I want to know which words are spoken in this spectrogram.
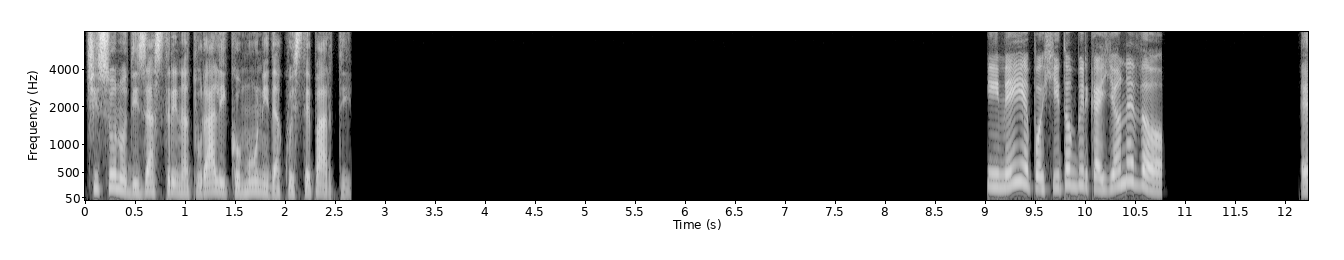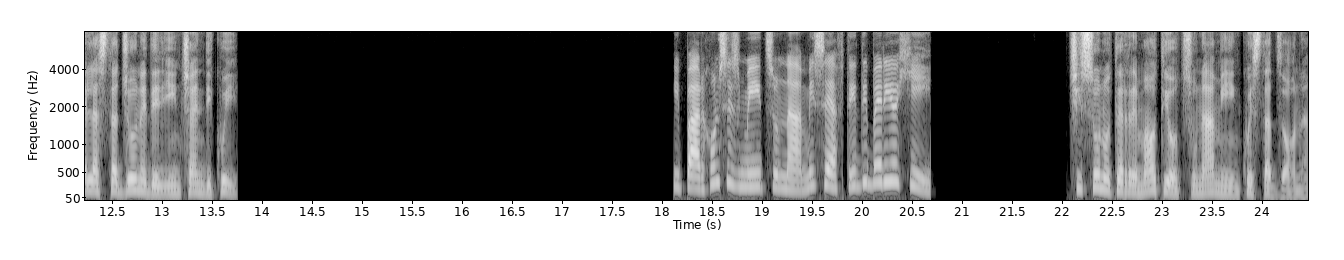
Ci sono disastri naturali comuni da queste parti? Είναι η εποχή των πυρκαγιών εδώ. È la stagione degli incendi qui? Υπάρχουν σεισμοί ή τσουνάμι σε αυτή την περιοχή. Ci sono terremoti o tsunami in questa zona?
